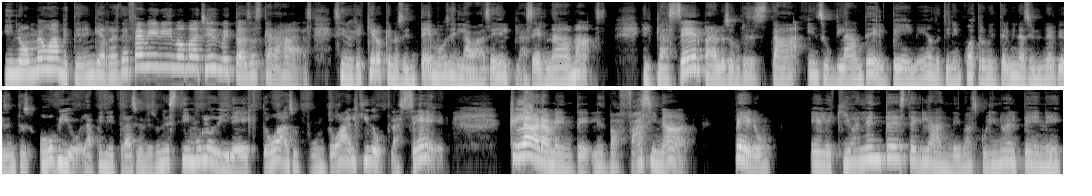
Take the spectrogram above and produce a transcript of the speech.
Y no me voy a meter en guerras de feminismo, machismo y todas esas carajadas, sino que quiero que nos sentemos en la base del placer nada más. El placer para los hombres está en su glande del pene, donde tienen 4.000 terminaciones nerviosas. Entonces, obvio, la penetración es un estímulo directo a su punto álgido, placer. Claramente les va a fascinar, pero el equivalente de este glande masculino del pene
